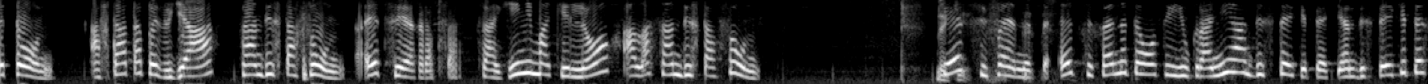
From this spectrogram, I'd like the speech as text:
ετών. Αυτά τα παιδιά θα αντισταθούν. Έτσι έγραψα. Θα γίνει μακελιό, αλλά θα αντισταθούν. Ναι, και έτσι φαίνεται. Έτσι φαίνεται ότι η Ουκρανία αντιστέκεται και αντιστέκεται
